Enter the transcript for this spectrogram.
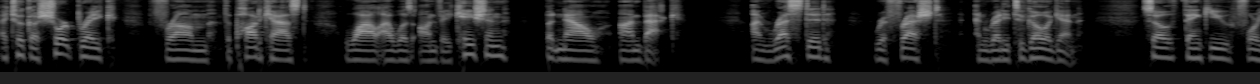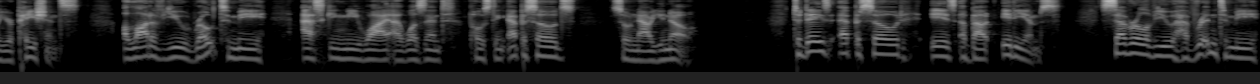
I took a short break from the podcast while I was on vacation, but now I'm back. I'm rested, refreshed, and ready to go again. So thank you for your patience. A lot of you wrote to me asking me why I wasn't posting episodes, so now you know. Today's episode is about idioms. Several of you have written to me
